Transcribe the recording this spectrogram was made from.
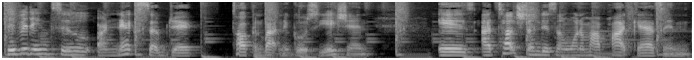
Pivoting to our next subject, talking about negotiation, is I touched on this on one of my podcasts, and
